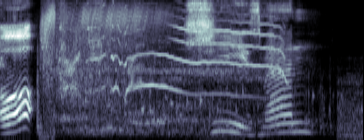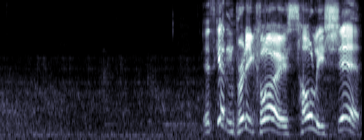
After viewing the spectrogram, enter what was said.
Oh. Jeez, man. It's getting pretty close. Holy shit.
